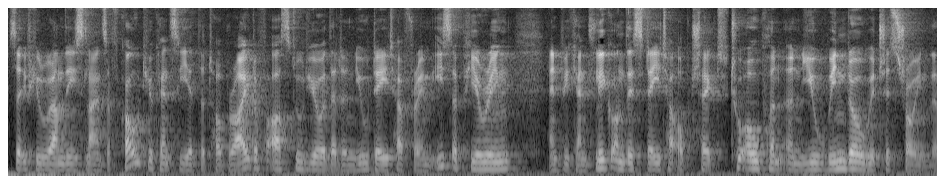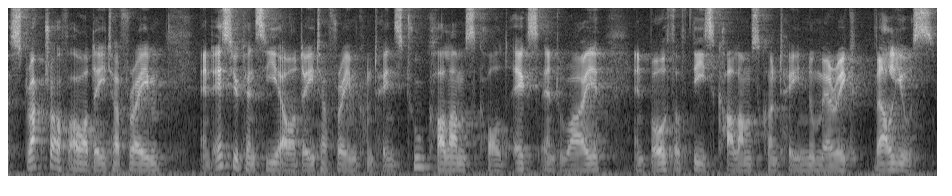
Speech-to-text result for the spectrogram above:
So if you run these lines of code you can see at the top right of RStudio that a new data frame is appearing and we can click on this data object to open a new window which is showing the structure of our data frame. And as you can see our data frame contains two columns called x and y and both of these columns contain numeric values.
